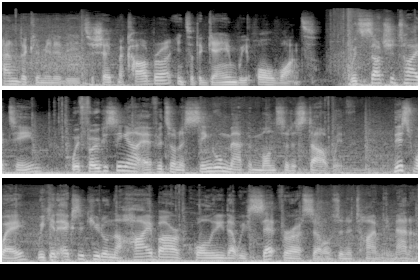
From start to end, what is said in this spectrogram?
and the community to shape Macabre into the game we all want. With such a tight team, we're focusing our efforts on a single map and monster to start with. This way, we can execute on the high bar of quality that we've set for ourselves in a timely manner.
